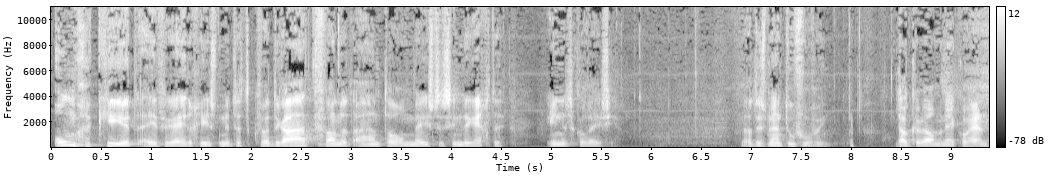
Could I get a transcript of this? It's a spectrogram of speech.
omgekeerd evenredig is met het kwadraat van het aantal meesters in de rechten in het college. Dat is mijn toevoeging. Dank u wel, meneer Cohen.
